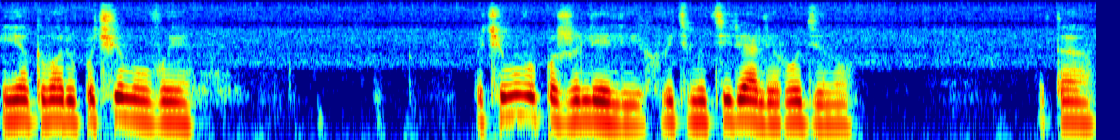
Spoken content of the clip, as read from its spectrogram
И я говорю, почему вы, почему вы пожалели их? Ведь мы теряли родину. Это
